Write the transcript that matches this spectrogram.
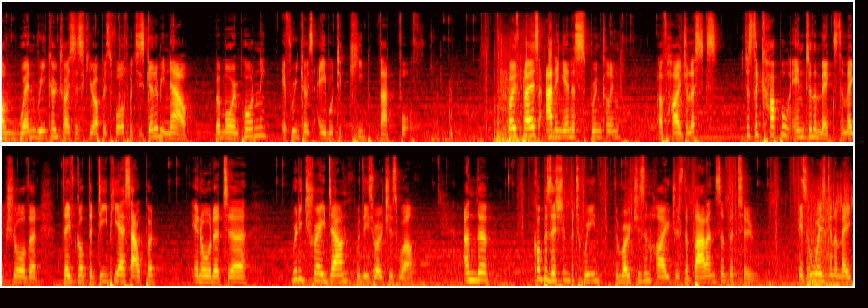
on when Rico tries to secure up his fourth, which is going to be now, but more importantly, if Rico's able to keep that fourth. Both players adding in a sprinkling of Hydralisks, just a couple into the mix to make sure that they've got the DPS output in order to really trade down with these roaches well. And the composition between the roaches and hydras, the balance of the two, is always going to make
